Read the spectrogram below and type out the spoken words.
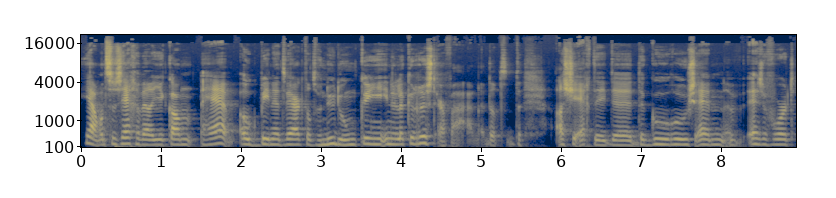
ja, want ze zeggen wel, je kan hè, ook binnen het werk dat we nu doen, kun je innerlijke rust ervaren. Dat, als je echt de, de, de goeroes en, enzovoort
